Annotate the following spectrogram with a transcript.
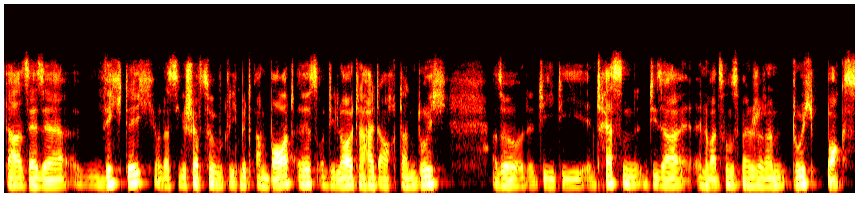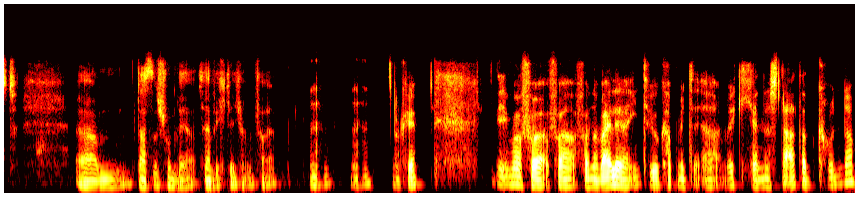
da sehr, sehr wichtig und dass die Geschäftsführung wirklich mit an Bord ist und die Leute halt auch dann durch, also die, die Interessen dieser Innovationsmanager dann durchboxt. Ähm, das ist schon sehr, sehr wichtig jeden Fall. Mhm, mhm, okay. Immer vor, vor, vor einer Weile ein Interview gehabt mit äh, wirklich einem Startup-Gründer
